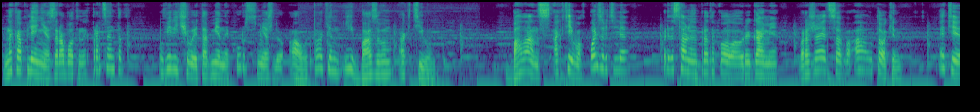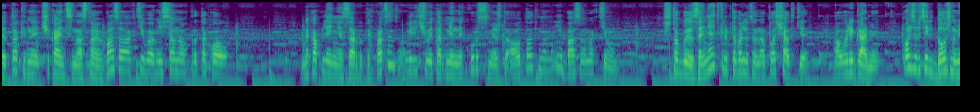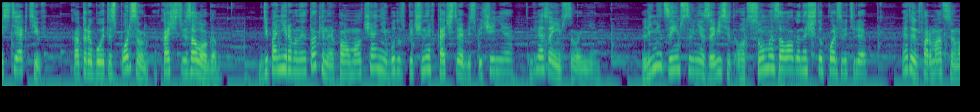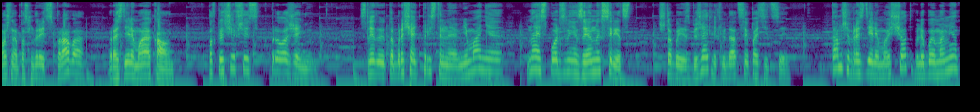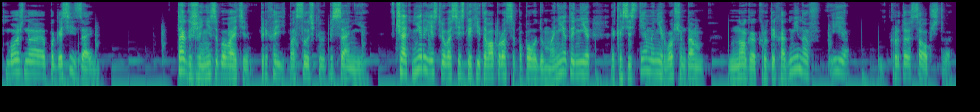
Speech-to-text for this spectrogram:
Накопление заработанных процентов увеличивает обменный курс между AUTOKEN и базовым активом. Баланс активов пользователя, предоставленный протоколу Origami, выражается в AUTOKEN. Эти токены чеканятся на основе базового актива, внесенного в протокол, Накопление заработных процентов увеличивает обменный курс между аутокеном и базовым активом. Чтобы занять криптовалюту на площадке Ауригами, пользователь должен ввести актив, который будет использован в качестве залога. Депонированные токены по умолчанию будут включены в качестве обеспечения для заимствования. Лимит заимствования зависит от суммы залога на счету пользователя. Эту информацию можно посмотреть справа в разделе «Мой аккаунт», подключившись к приложению следует обращать пристальное внимание на использование заемных средств, чтобы избежать ликвидации позиции. Там же в разделе «Мой счет» в любой момент можно погасить займ. Также не забывайте переходить по ссылочке в описании в чат НИР, если у вас есть какие-то вопросы по поводу монеты НИР, экосистемы НИР, в общем там много крутых админов и крутое сообщество.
